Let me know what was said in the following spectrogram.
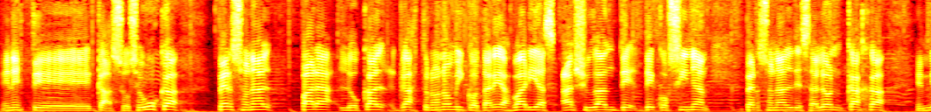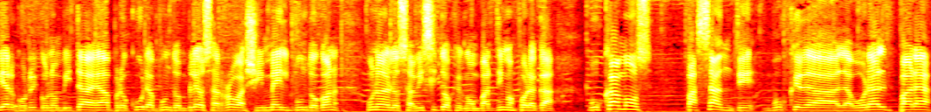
en este caso. Se busca personal para local gastronómico, tareas varias, ayudante de cocina, personal de salón, caja, enviar currículum vitae a procura.empleos.gmail.com, uno de los avisitos que compartimos por acá. Buscamos pasante, búsqueda laboral para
